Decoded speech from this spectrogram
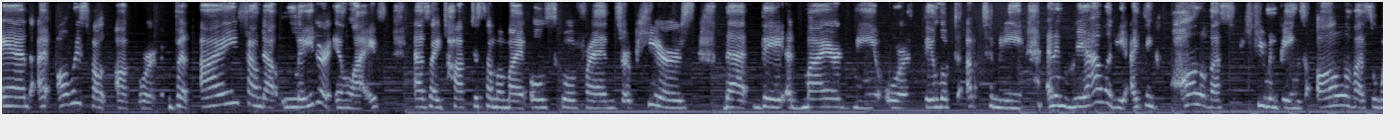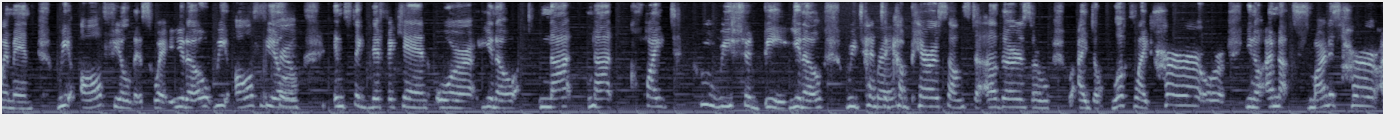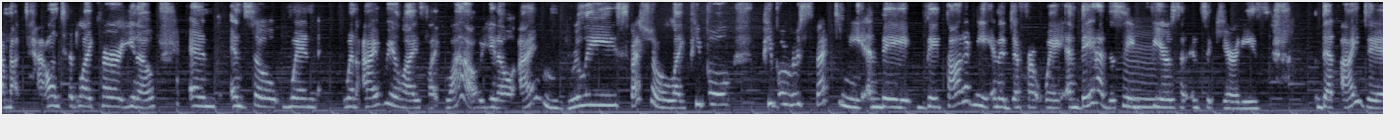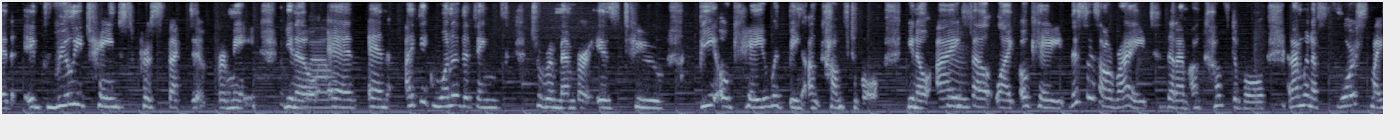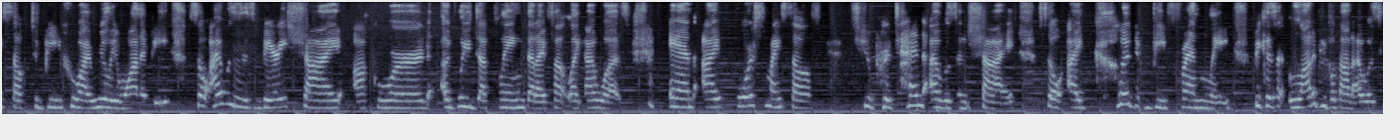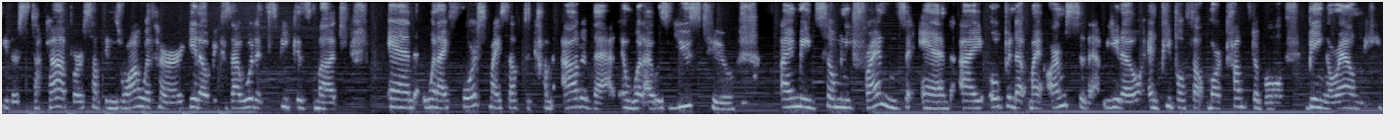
And I always felt awkward. But I found out later in life, as I talked to some of my old school friends or peers, that they admired me or they looked up to me. And in reality, I think all of us human beings, all of us women, we all feel this way you know we all feel insignificant or you know not not quite who we should be you know we tend Right. to compare ourselves to others or i don't look like her or you know i'm not smart as her i'm not talented like her you know and and so when when i realized like wow you know i'm really special like people people respect me and they they thought of me in a different way and they had the same Hmm. fears and insecurities that I did, it really changed perspective for me, you know. Wow. And and I think one of the things to remember is to be okay with being uncomfortable. You know, I Hmm. felt like, okay, this is all right that I'm uncomfortable and I'm going to force myself to be who I really want to be. So I was Hmm. this very shy, awkward, ugly duckling that I felt like I was. And I forced myself to pretend I wasn't shy so I could be friendly because a lot of people thought I was either stuck up or something's wrong with her, you know, because I wouldn't speak as much. And when I forced myself to come out of that and what I was used to, I made so many friends and I opened up my arms to them, you know, and people felt more comfortable being around me.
